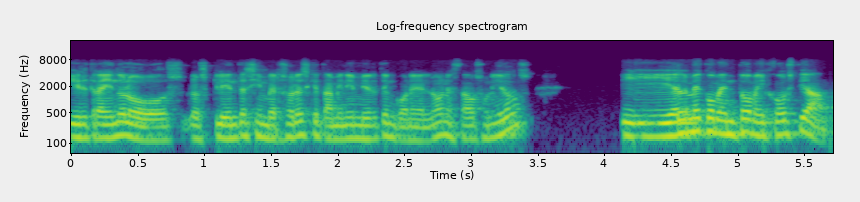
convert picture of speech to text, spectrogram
ir trayendo los, los clientes inversores que también invierten con él, ¿no? En Estados Unidos. Y él me comentó, me dijo, hostia,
